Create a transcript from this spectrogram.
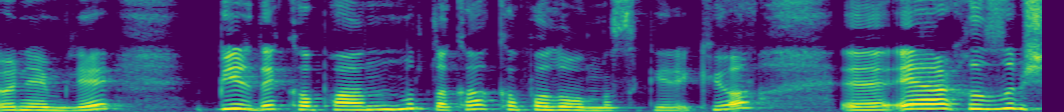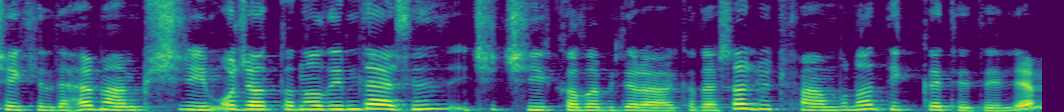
önemli. Bir de kapağının mutlaka kapalı olması gerekiyor. Eğer hızlı bir şekilde hemen pişireyim, ocaktan alayım derseniz içi çiğ kalabilir arkadaşlar. Lütfen buna dikkat edelim.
